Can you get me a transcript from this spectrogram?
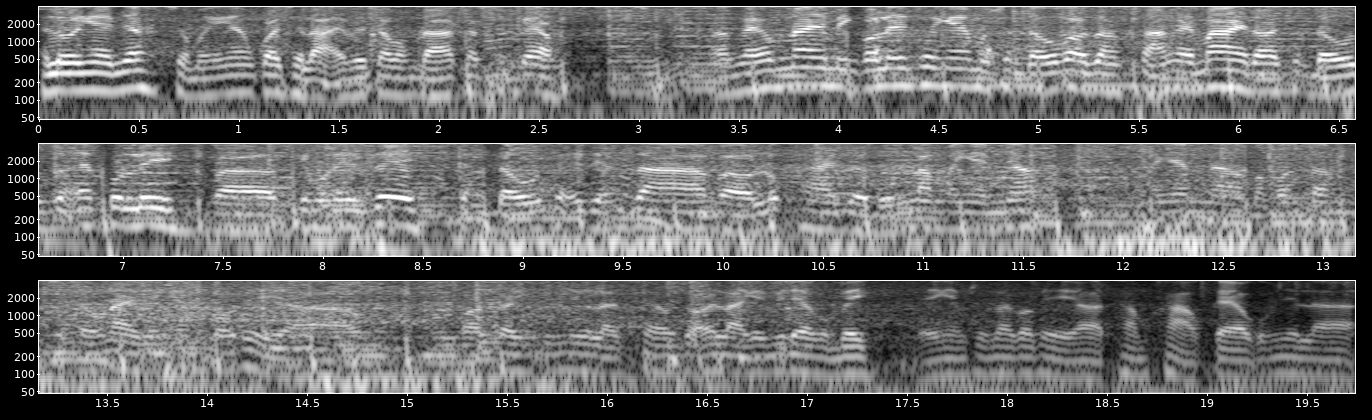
Hello anh em nhé, chào mừng anh em quay trở lại với ca bóng đá các kèo à, Ngày hôm nay mình có lên cho anh em một trận đấu vào dạng sáng ngày mai Đó là trận đấu giữa Empoli và Cremonese. Trận đấu sẽ diễn ra vào lúc 2 giờ 45 anh em nhé Anh em nào mà quan tâm trận đấu này thì anh em có thể uh, vào kênh cũng như là theo dõi lại cái video của mình Để anh em chúng ta có thể uh, tham khảo kèo cũng như là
